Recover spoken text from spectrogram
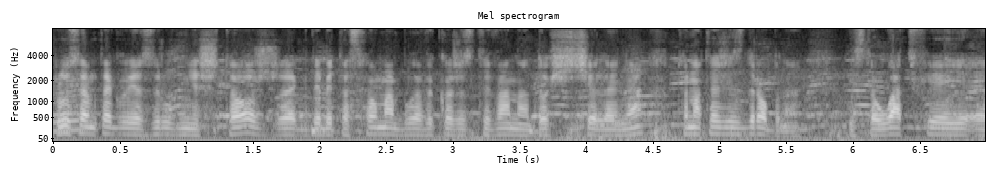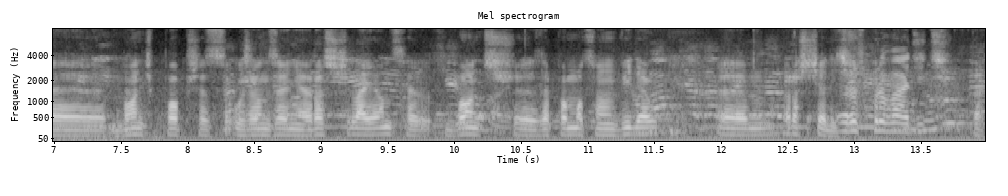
Plusem tego jest również to, że gdyby ta słoma była wykorzystywana do ścielenia, to ona też jest drobna. Jest to łatwiej e, bądź poprzez urządzenia rozścielające, bądź e, za pomocą wideł e, rozścielić. rozprowadzić. Tak.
